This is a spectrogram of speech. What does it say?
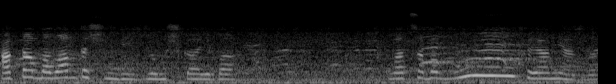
Hatta babam da şimdi izliyormuş galiba. WhatsApp'a vuuu falan yazdı.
